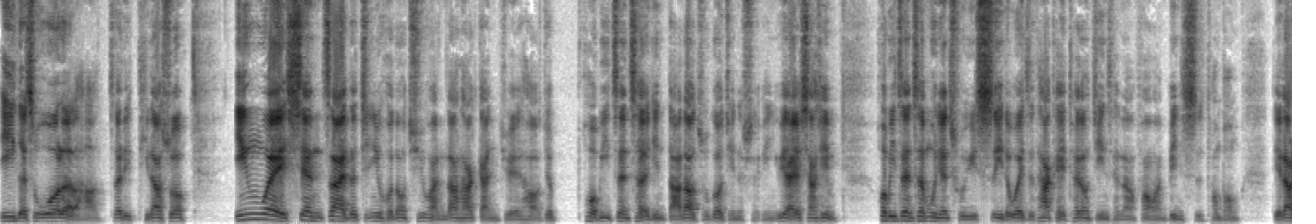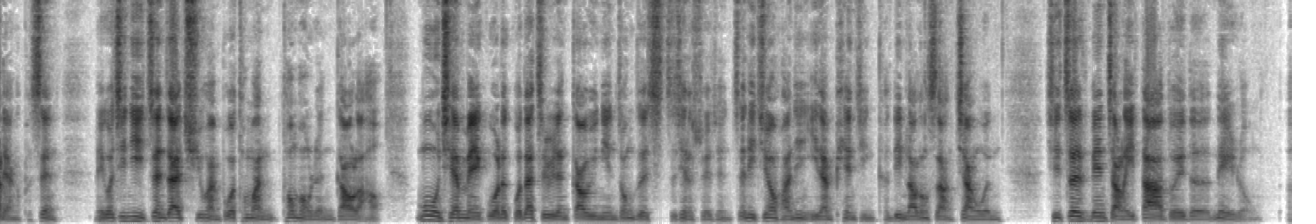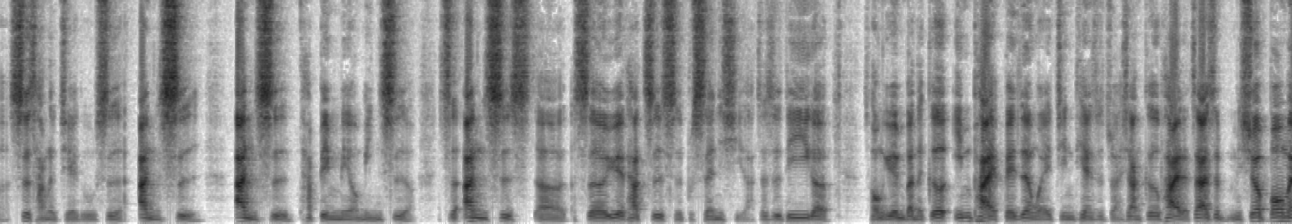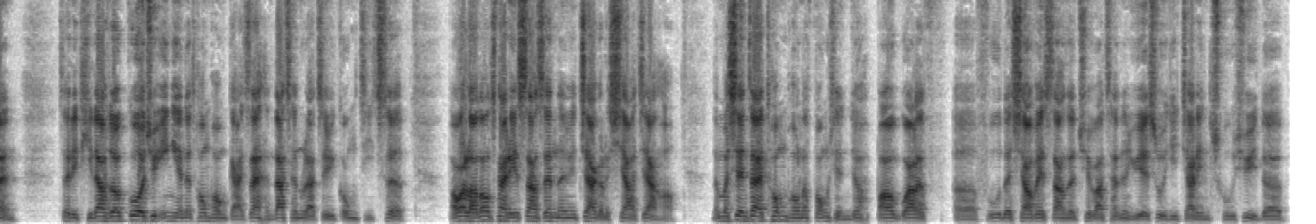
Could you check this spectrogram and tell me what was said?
第一个是 Waller 哈，这里提到说，因为现在的经济活动趋缓，让他感觉哈，就货币政策已经达到足够紧的水平，越来越相信。货币政策目前处于适宜的位置，它可以推动经济成长放缓，并使通膨跌到两个 percent。美国经济正在趋缓，不过通膨通膨仍高了哈。目前美国的国债殖利率高于年中之之前的水准，整体金融环境依然偏紧，肯定劳动市场降温。其实这边讲了一大堆的内容，呃，市场的解读是暗示，暗示它并没有明示，是暗示呃十二月它支持不升息啊，这是第一个。从原本的鸽鹰派被认为今天是转向鸽派的。再来是 Michelle Bowman，这里提到说，过去一年的通膨改善很大程度来自于供给侧，包括劳动参与率上升、能源价格的下降哈。那么现在通膨的风险就包括了呃服务的消费上升、缺乏财政约束以及家庭储蓄的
